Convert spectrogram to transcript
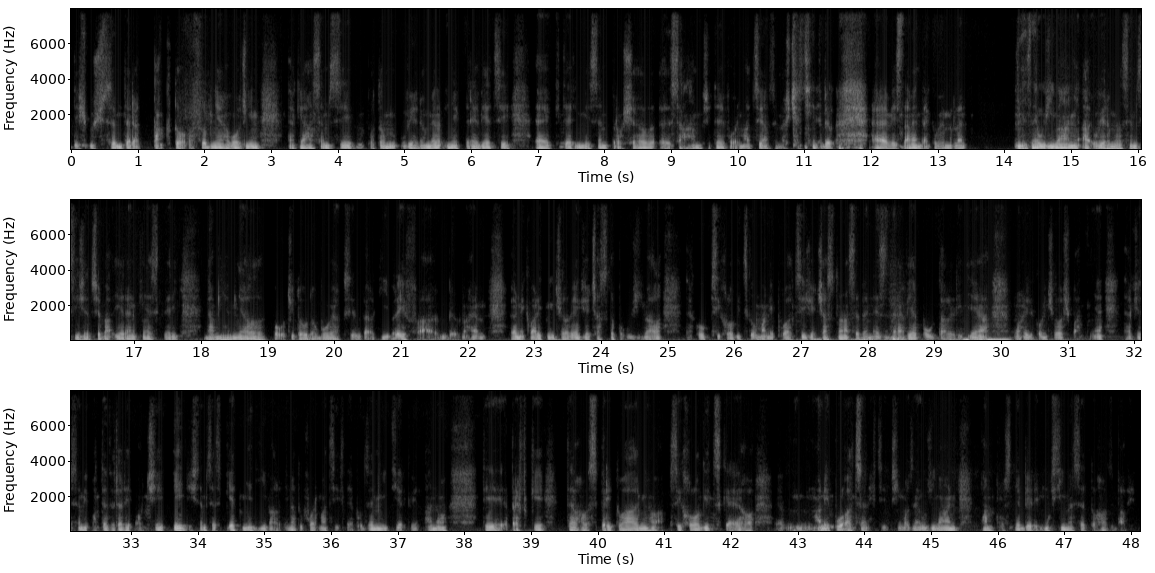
když už jsem teda takto osobně hovořím, tak já jsem si potom uvědomil i některé věci, eh, kterými jsem prošel eh, sám při té formaci. Já jsem naštěstí nebyl eh, vystaven takovémhle zneužívání a uvědomil jsem si, že třeba jeden kněz, který na mě měl po určitou dobu jaksi velký vliv a byl mnohem velmi kvalitní člověk, že často používal takovou psychologickou manipulaci, že často na sebe nezdravě poutal lidi a mnohdy končilo špatně, takže se mi otevřely oči, i když jsem se zpětně díval i na tu formaci v té podzemní církvi. Ano, ty prvky toho spirituálního a psychologického eh, manipulace, nechci přímo zneužívání, tam prostě byly. Musíme se toho zbavit.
